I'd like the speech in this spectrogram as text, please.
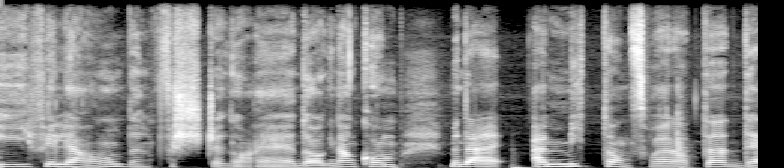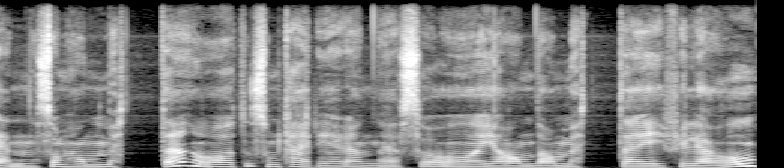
i filialen den første eh, dagen han kom. Men det er mitt ansvar at eh, den som han møtte, og som Terje Rønnes og Jan da møtte i filialen,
